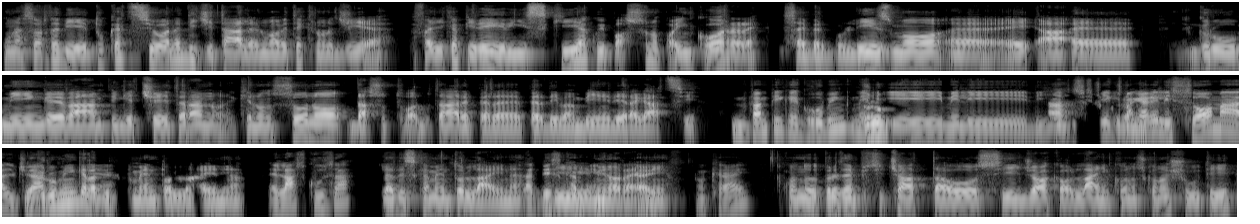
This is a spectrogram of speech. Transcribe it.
una sorta di educazione digitale alle nuove tecnologie, per fargli capire i rischi a cui possono poi incorrere, cyberbullismo, eh, eh, grooming, vamping, eccetera, no, che non sono da sottovalutare per, per dei bambini e dei ragazzi. Vamping e grooming me, li, me li? Ah, spieghi, magari li soma al gergo. Grooming è l'addestramento online. E là, scusa? L'addescamento online L'addescamento, di minorenni. Ok. okay. Quando per esempio si chatta o si gioca online con sconosciuti,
